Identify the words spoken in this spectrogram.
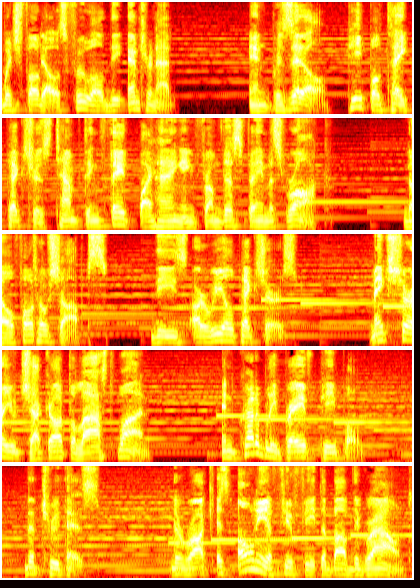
which photos fooled the internet. In Brazil, people take pictures tempting fate by hanging from this famous rock. No photoshops. These are real pictures. Make sure you check out the last one. Incredibly brave people. The truth is, the rock is only a few feet above the ground.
